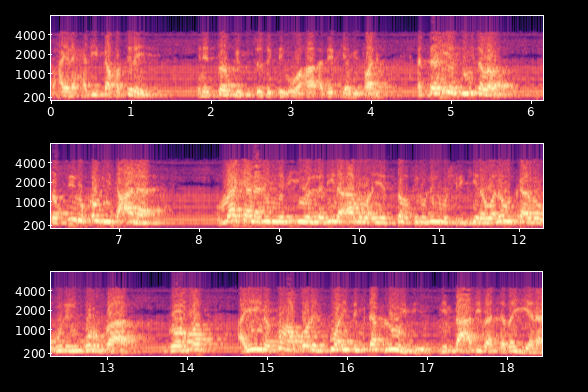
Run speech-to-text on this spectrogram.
maxaa yeele xadiidkaa fasiraya inay sababkay ku soo degtay uu ahaa adeerkii abi aalib athaaniyatu mida labaad tafsiru qawlihi tacaala ma kana lilnabiyi waladiina aamanuu an yastakfiruu lilmushrikiina walaw kanuu uli qurba goorma ayayna ku habooneen kuwa in dembi dhaaf loo weydiiyo min bacdi ma tabayana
